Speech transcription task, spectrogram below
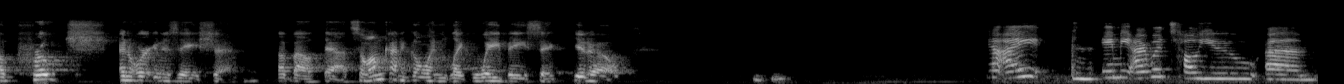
approach an organization about that. So I'm kind of going like way basic, you know. Mhm. Yeah, I, Amy, I would tell you, um,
